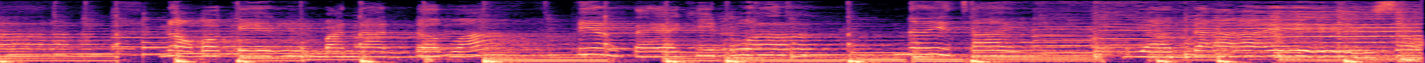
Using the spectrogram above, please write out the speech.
ลา น้องบ่เก่งปานนั้นดอกว่าเพียงแต่คิดว่า ในใจอยากได้สอ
